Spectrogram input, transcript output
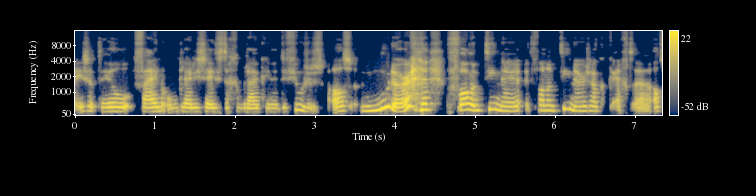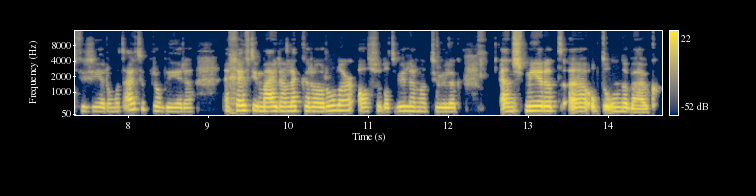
is het heel fijn om Claricetes te gebruiken in de diffuser. Dus als moeder van een tiener, van een tiener zou ik echt adviseren om het uit te proberen. En geef die meiden een lekkere roller, als ze dat willen natuurlijk. En smeer het op de onderbuik.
